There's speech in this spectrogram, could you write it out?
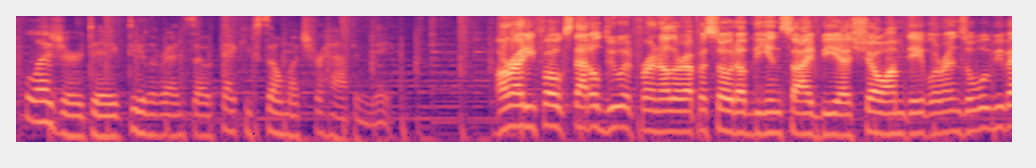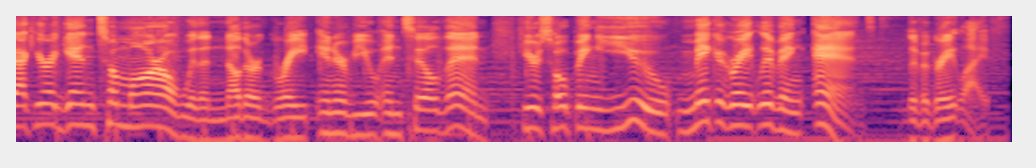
pleasure, Dave DiLorenzo. Thank you so much for having me. Alrighty, folks, that'll do it for another episode of the Inside BS Show. I'm Dave Lorenzo. We'll be back here again tomorrow with another great interview. Until then, here's hoping you make a great living and live a great life.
